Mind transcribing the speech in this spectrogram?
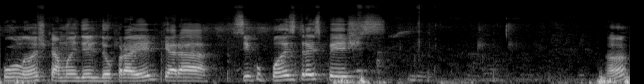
com o lanche que a mãe dele deu para ele, que era cinco pães e três peixes. Hã?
